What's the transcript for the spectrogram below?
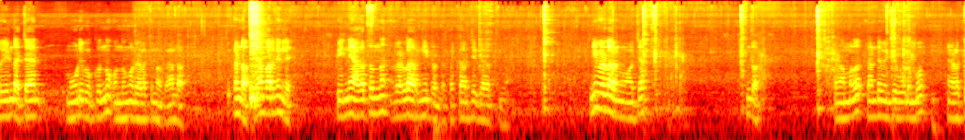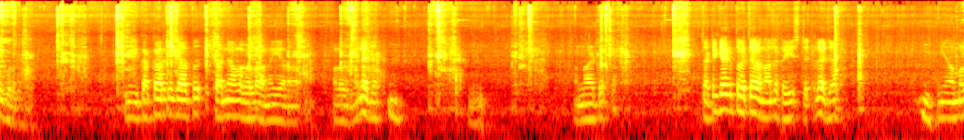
വീണ്ടും അച്ചാൻ മൂടി വെക്കുന്നു ഒന്നും കൂടി ഇളക്കി നോക്കാം. കണ്ടോ? കണ്ടോ? ഞാൻ പറഞ്ഞില്ലേ? പിന്നെ അകത്തുനിന്ന് വെള്ളം ഇറങ്ങിയിട്ടുണ്ട്. കക്കാർച്ചിക്ക് അകത്തുനിന്ന് ഇനി വെള്ളം ഇറങ്ങുമോ അച്ഛാ? ഉണ്ടോ? നമ്മൾ രണ്ട് മിനിറ്റ് കൂടുമ്പോൾ ഇളക്കി കൊടുക്കും. ഈ കക്കാർക്കകത്ത് തന്നെയുള്ള വെള്ളമാണ് ഈ ഉള്ളത്. അല്ലേ അച്ഛാ. നന്നായിട്ട് ചട്ടിക്കകത്ത് വെച്ചാൽ നല്ല ടേസ്റ്റ്. അല്ലേ അച്ഛാ? ഇനി നമ്മൾ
